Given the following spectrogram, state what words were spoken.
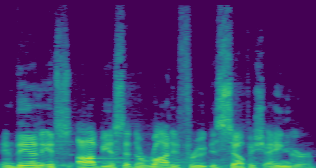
And then it's obvious that the rotted fruit is selfish anger.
